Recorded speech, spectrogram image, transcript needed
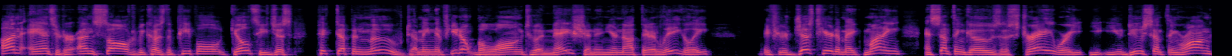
unanswered or unsolved because the people guilty just picked up and moved. I mean, if you don't belong to a nation and you're not there legally, if you're just here to make money and something goes astray where you, you do something wrong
